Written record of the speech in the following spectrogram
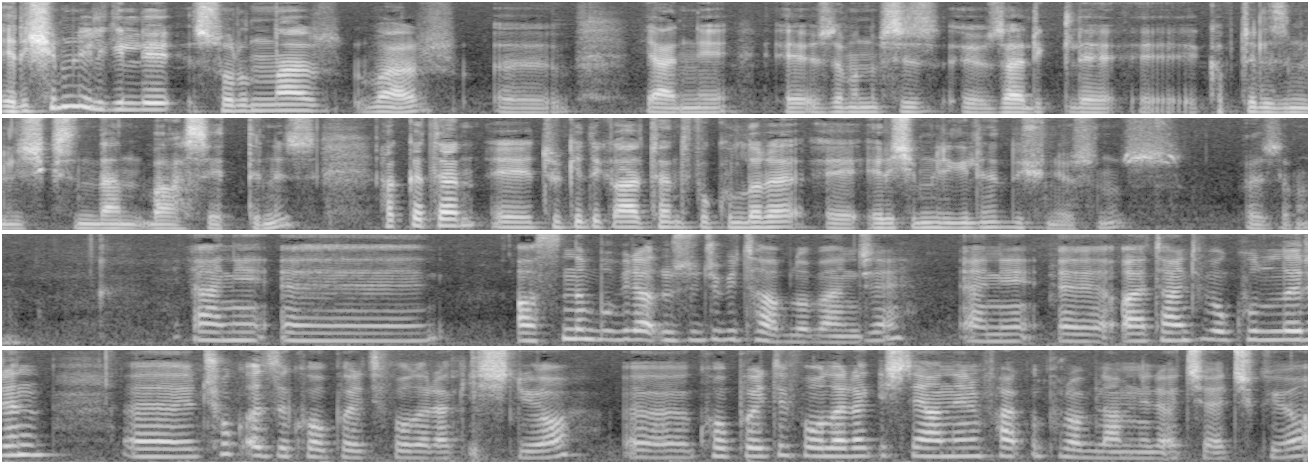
erişimle ilgili sorunlar var. E, yani e, Özlem Hanım siz e, özellikle e, kapitalizmle ilişkisinden bahsettiniz. Hakikaten e, Türkiye'deki alternatif okullara e, erişimle ilgili ne düşünüyorsunuz Özlem Hanım? Yani aslında bu biraz üzücü bir tablo bence. Yani e, alternatif okulların e, çok azı kooperatif olarak işliyor. E, kooperatif olarak işleyenlerin farklı problemleri açığa çıkıyor.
